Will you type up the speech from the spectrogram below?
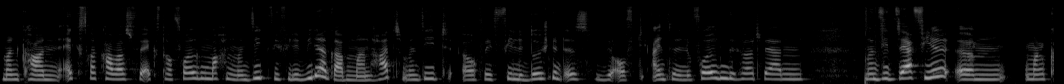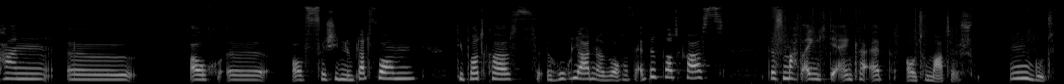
man kann extra Covers für extra Folgen machen. Man sieht, wie viele Wiedergaben man hat. Man sieht auch, wie viel Durchschnitt ist, wie oft einzelne Folgen gehört werden. Man sieht sehr viel. Ähm, man kann äh, auch äh, auf verschiedenen Plattformen die Podcasts hochladen, also auch auf Apple Podcasts. Das macht eigentlich die Anchor-App automatisch. Mhm, gut.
